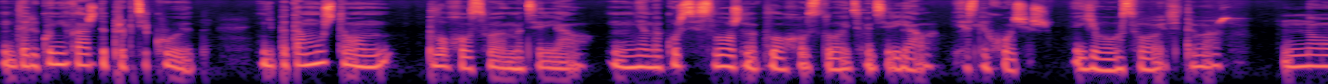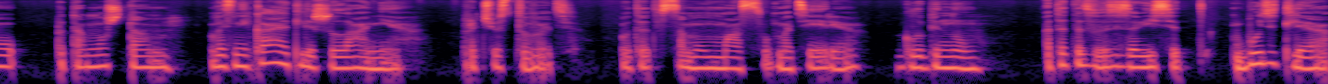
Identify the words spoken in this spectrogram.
Но далеко не каждый практикует. Не потому, что он плохо усвоил материал. Мне на курсе сложно плохо усвоить материал, если хочешь его усвоить, это важно. Но потому что возникает ли желание прочувствовать вот эту саму массу, материю, глубину. От этого зависит, будет ли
